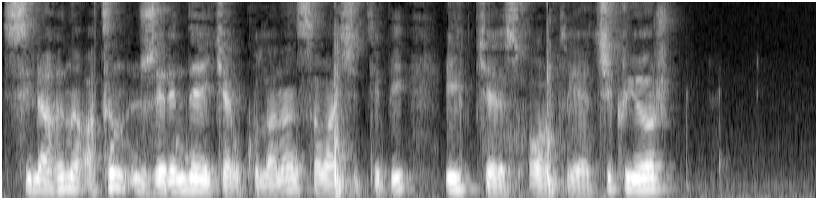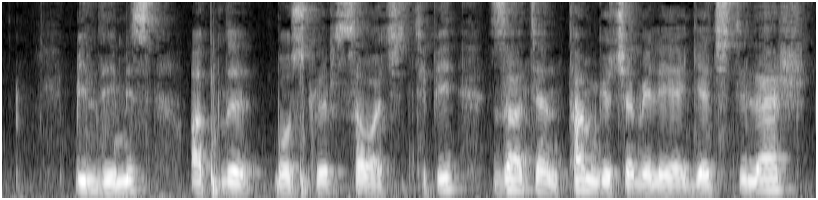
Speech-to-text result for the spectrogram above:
silahını atın üzerindeyken kullanan savaşçı tipi ilk kez ortaya çıkıyor bildiğimiz atlı bozkır savaşçı tipi zaten tam göçebeliğe geçtiler.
